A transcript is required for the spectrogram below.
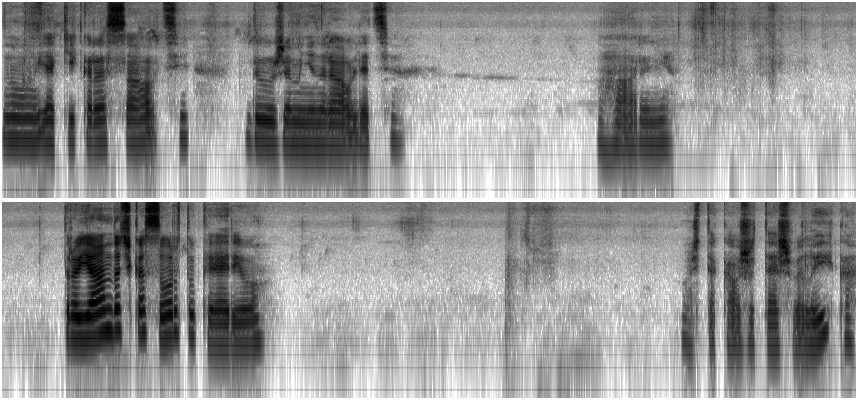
ну, які красавці. Дуже мені нравляться. Гарні. Трояндочка сорту Керіо. Ось така вже теж велика,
